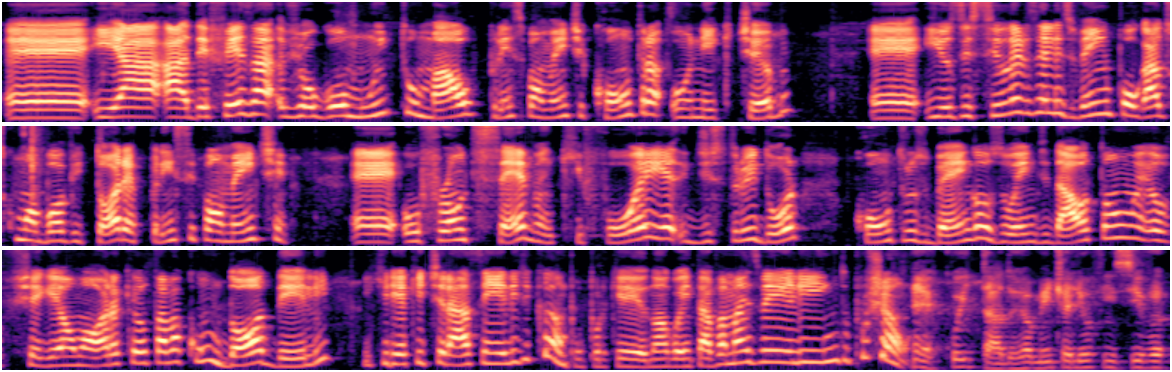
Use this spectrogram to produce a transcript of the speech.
É, e a, a defesa jogou muito mal, principalmente contra o Nick Chubb. É, e os Steelers eles vêm empolgados com uma boa vitória, principalmente é, o front seven, que foi destruidor contra os Bengals, o Andy Dalton. Eu cheguei a uma hora que eu tava com dó dele e queria que tirassem ele de campo, porque eu não aguentava mais ver ele indo pro chão. É, coitado, realmente a linha ofensiva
